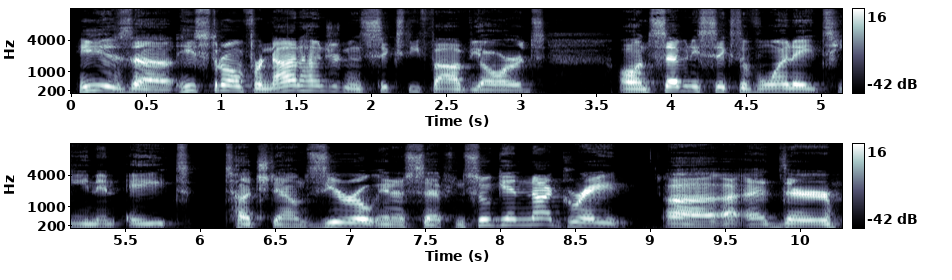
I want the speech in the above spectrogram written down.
He is. Uh, he's thrown for 965 yards on 76 of 118 and eight touchdowns, zero interceptions. So again, not great. Uh, they're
